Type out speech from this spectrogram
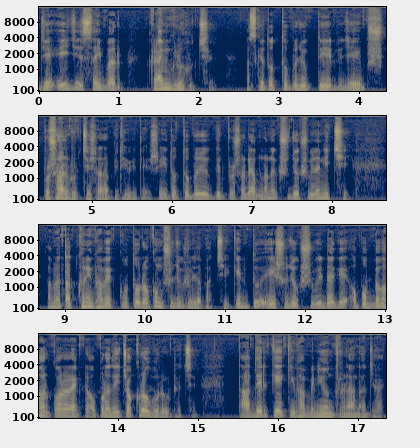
যে এই যে সাইবার ক্রাইমগুলো হচ্ছে আজকে তথ্য প্রযুক্তির যে প্রসার ঘটছে সারা পৃথিবীতে, সেই তথ্য প্রযুক্তির প্রসারে আমরা অনেক সুযোগ সুবিধা নিচ্ছি। আমরা তাৎক্ষণিকভাবে কত রকম সুযোগ সুবিধা পাচ্ছি, কিন্তু এই সুযোগ সুবিধাকে অপব্যবহার করার একটা অপরাধী চক্র গড়ে উঠেছে। তাদেরকে কীভাবে নিয়ন্ত্রণে আনা যায়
